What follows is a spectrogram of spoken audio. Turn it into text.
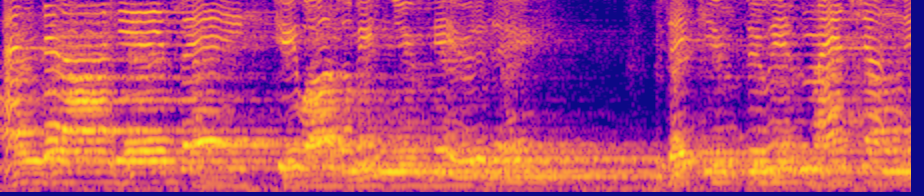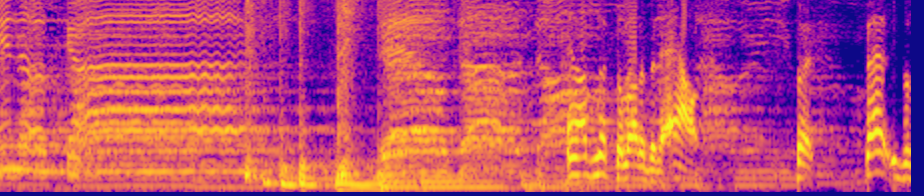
And did I hear you say he was meeting take you to his mansion in the sky? and I've left a lot of it out. But that is a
